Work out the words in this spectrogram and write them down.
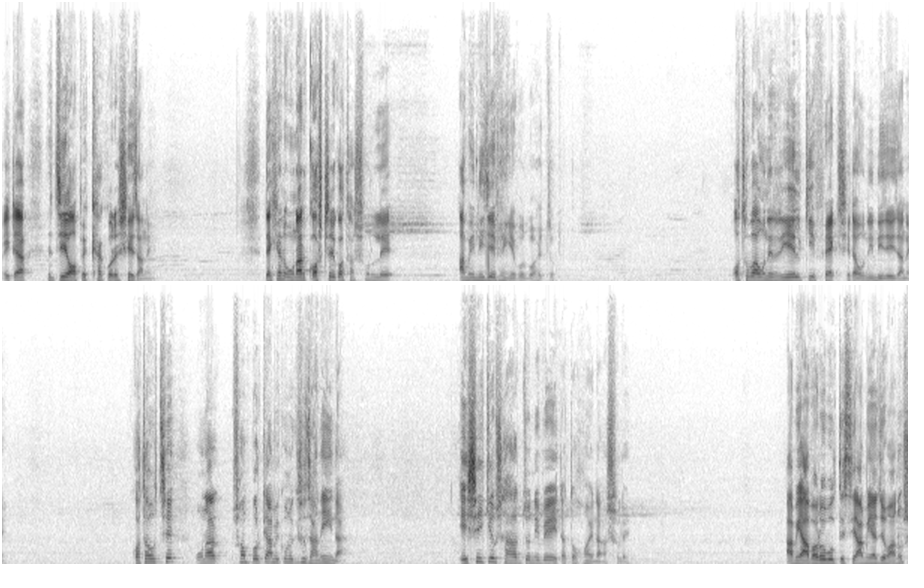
এটা যে অপেক্ষা করে সে জানে। দেখেন ওনার কষ্টের কথা শুনলে আমি নিজেই ভেঙে পড়ব হয়তো। অথবা উনি রিয়েল কি ফ্যাক্ট সেটা উনি নিজেই জানে। কথা হচ্ছে ওনার সম্পর্কে আমি কোনো কিছু জানিই না। এসেই কেউ সাহায্য নেবে, এটা তো হয় না আসলে। আমি আবারও বলতেছি, আমি আজ মানুষ।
